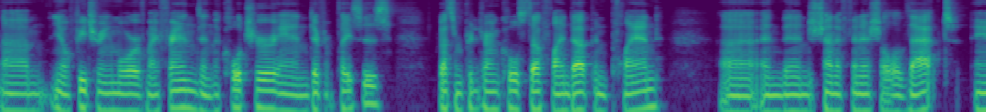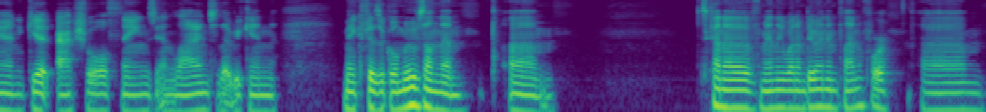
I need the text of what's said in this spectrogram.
um, you know, featuring more of my friends and the culture and different places. Got some pretty darn cool stuff lined up and planned. Uh, and then just trying to finish all of that and get actual things in line so that we can make physical moves on them. Um, it's kind of mainly what I'm doing and planning for. Um,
